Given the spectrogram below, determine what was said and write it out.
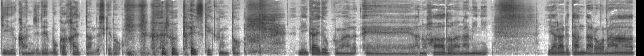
ていう感じで僕は帰ったんですけど 大輔君と二階堂君は、えー、あのハードな波にやられたんだろうな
